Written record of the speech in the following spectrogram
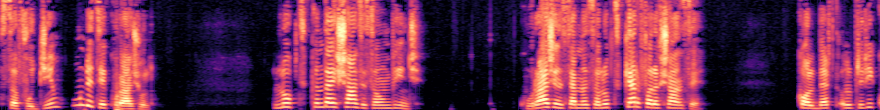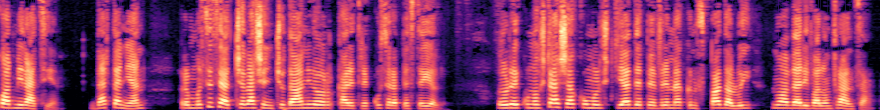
Să fugim? Unde ți-e curajul? Lupți când ai șanse să învingi. Curaj înseamnă să lupți chiar fără șanse. Colbert îl privi cu admirație. D'Artagnan rămăsese același în ciuda anilor care trecuseră peste el. Îl recunoștea așa cum îl știa de pe vremea când spada lui nu avea rival în Franța.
